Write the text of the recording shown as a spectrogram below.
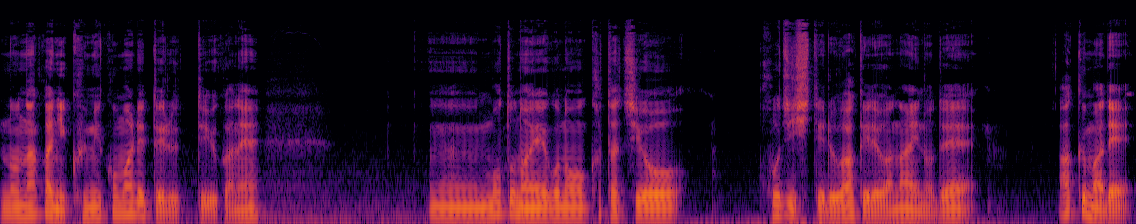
の中に組み込まれてるっていうかねうん元の英語の形を保持してるわけではないのであくまで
